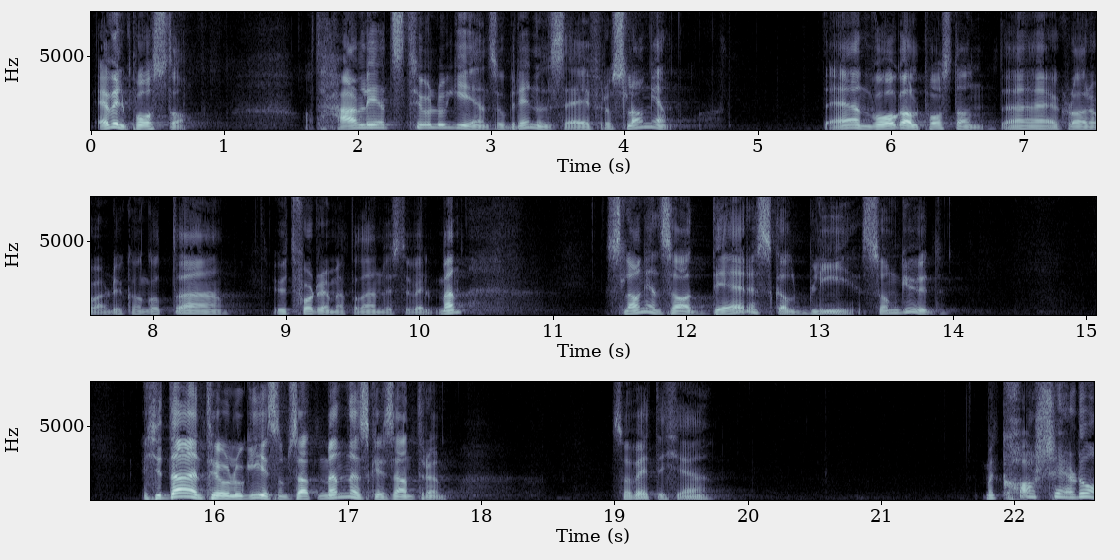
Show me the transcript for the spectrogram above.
Jeg vil påstå at herlighetsteologiens opprinnelse er fra slangen. Det er en vågal påstand. det er jeg klar over. Du kan godt uh, utfordre meg på den hvis du vil. Men slangen sa at dere skal bli som Gud. Er ikke det en teologi som setter mennesket i sentrum? Så vet ikke jeg. Men hva skjer da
